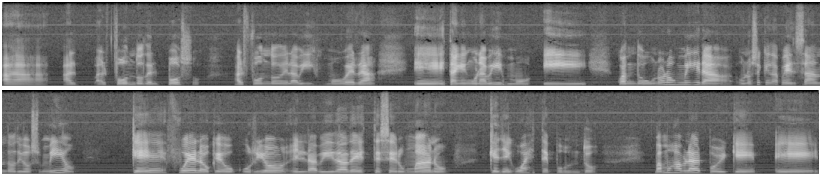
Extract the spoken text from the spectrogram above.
a, al, fondo del pozo, al fondo del abismo, ¿verdad? Eh, están en un abismo y cuando uno los mira, uno se queda pensando, Dios mío, qué fue lo que ocurrió en la vida de este ser humano que llegó a este punto. Vamos a hablar porque eh,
